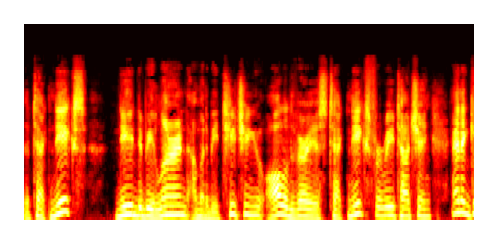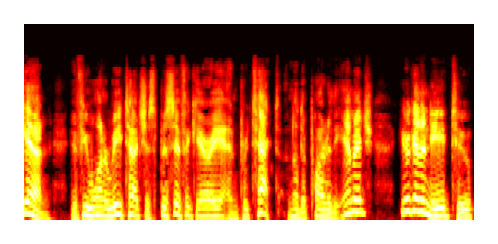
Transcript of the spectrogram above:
The techniques need to be learned. I'm going to be teaching you all of the various techniques for retouching. And again, if you want to retouch a specific area and protect another part of the image, you're going to need to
